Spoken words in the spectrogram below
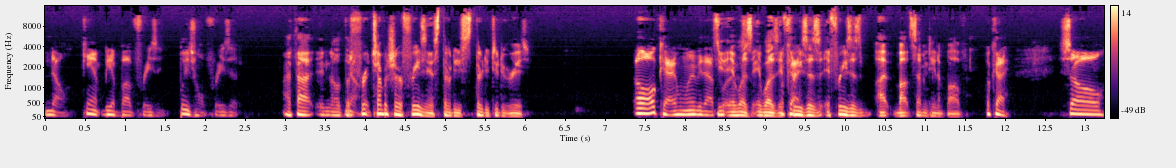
No, can't be above freezing. Bleach won't freeze it. I thought you know the No. fr- temperature of freezing is 30, 32 degrees. Oh, okay. Well, maybe that's what It was. It was. It Okay. freezes. It freezes about seventeen above. Okay. So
